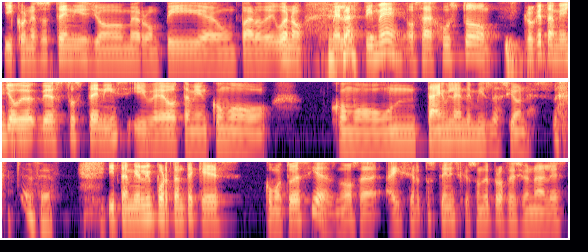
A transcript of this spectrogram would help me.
Y con esos tenis yo me rompí un par de, bueno, me lastimé, o sea, justo, creo que también yo veo, estos tenis y veo también como, como un timeline de mis lesiones. Y también lo importante que es como tú decías, ¿no? O sea, hay ciertos tenis que son de profesionales,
